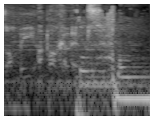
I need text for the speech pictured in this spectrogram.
Zombie Apocalypse.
